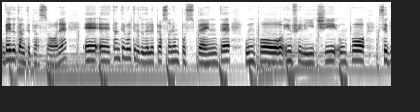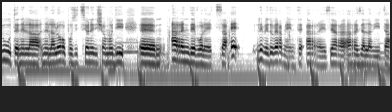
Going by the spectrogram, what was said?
vedo tante persone e eh, tante volte vedo delle persone un po' spente, un po' infelici, un po' sedute nella, nella loro posizione diciamo di eh, arrendevolezza e le vedo veramente arrese, arrese alla vita,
